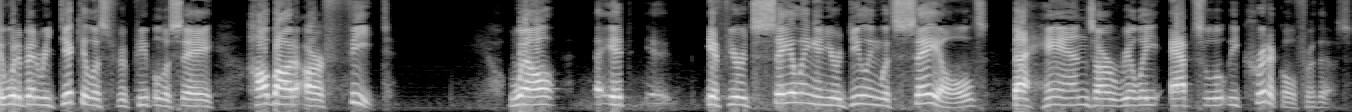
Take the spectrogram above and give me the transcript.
It would have been ridiculous for people to say, How about our feet? Well, it, if you're sailing and you're dealing with sails, the hands are really absolutely critical for this.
